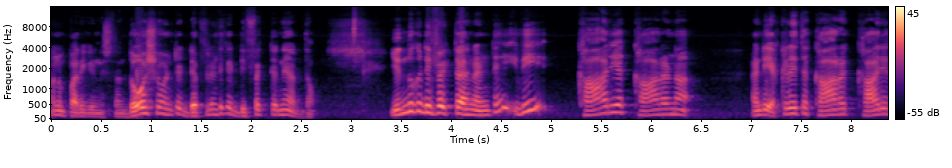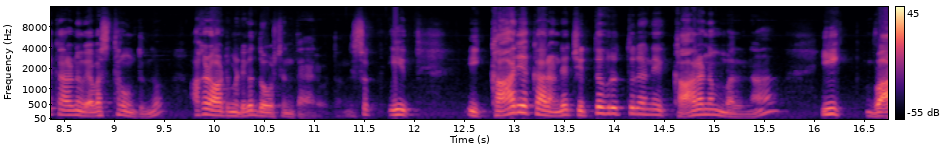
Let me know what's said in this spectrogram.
మనం పరిగణిస్తాం దోషం అంటే డెఫినెట్గా డిఫెక్ట్ అనే అర్థం. ఎందుకు డిఫెక్ట్ అని అంటే ఇవి కార్యకారణ అంటే ఎక్కడైతే కార కార్యకారణ వ్యవస్థ ఉంటుందో అక్కడ ఆటోమేటిక్గా దోషం తయారవుతుంది. సో ఈ ఈ కార్యకారణ అంటే చిత్తవృత్తులు అనే కారణం వలన ఈ వా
